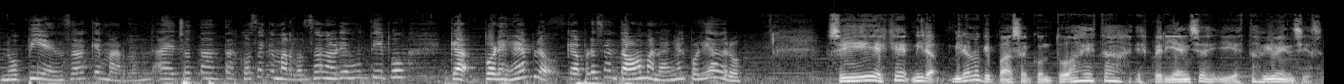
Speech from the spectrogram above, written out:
no piensa que Marlon ha hecho tantas cosas, que Marlon Sanabria es un tipo que, por ejemplo, que ha presentado a Maná en el poliedro. Sí, es que mira, mira lo que pasa con todas estas experiencias y estas vivencias.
